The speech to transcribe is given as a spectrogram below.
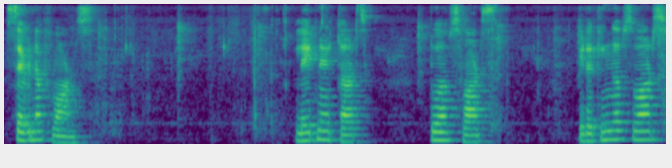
seven of wands. Late night thoughts two of swords. Either king of swords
